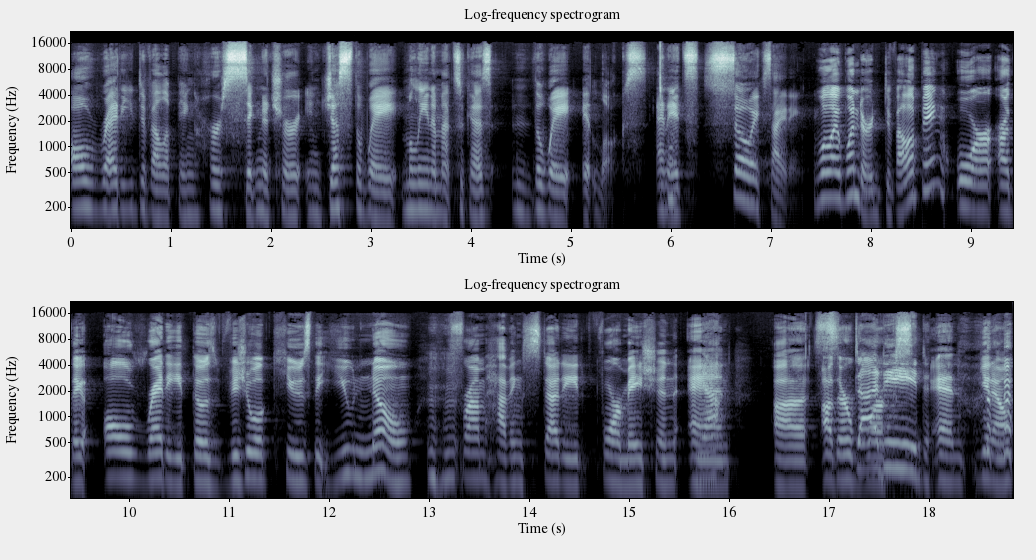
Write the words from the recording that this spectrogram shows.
already developing her signature in just the way Melina Matsoukas' the way it looks. And it's so exciting. Well, I wonder, developing or are they already those visual cues that you know Mm-hmm. from having studied formation and uh, other Studied. works and you know,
